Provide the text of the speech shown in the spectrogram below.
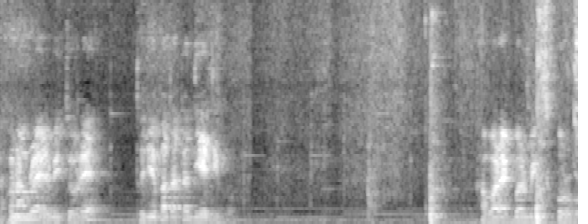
এখন আমরা এর ভিতরে ধনিয়া পাতাটা দিয়ে দিব। আবার একবার মিক্স করব।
